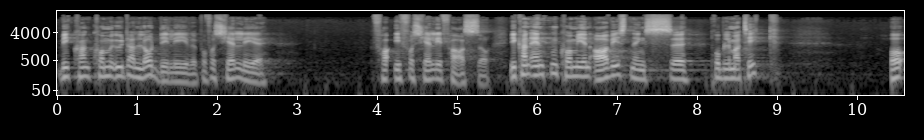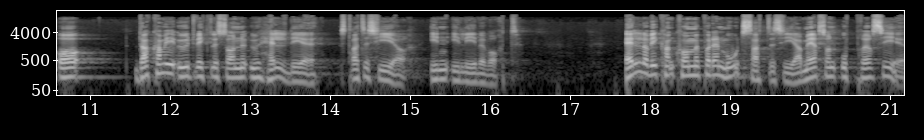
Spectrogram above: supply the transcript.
vi kan komme ut av lodd i livet på forskjellige, i forskjellige faser. Vi kan enten komme i en avvisningsproblematikk, og, og da kan vi utvikle sånne uheldige strategier inn i livet vårt. Eller vi kan komme på den motsatte sida, mer sånn opprørsside.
